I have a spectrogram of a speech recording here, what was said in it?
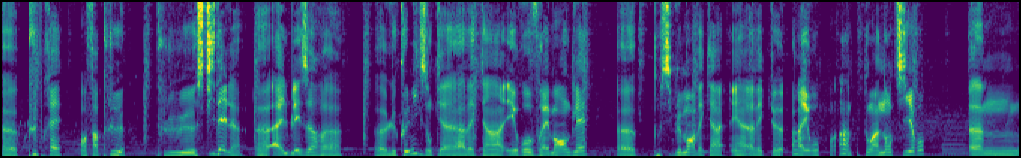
euh, plus près, enfin plus plus fidèle euh, à Hellblazer, euh, euh, le comics, donc euh, avec un héros vraiment anglais, euh, possiblement avec un avec euh, un héros, un, plutôt un anti-héros. Euh,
